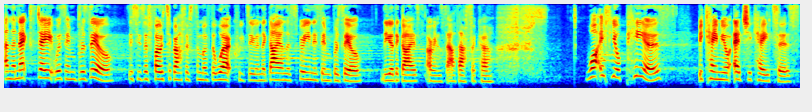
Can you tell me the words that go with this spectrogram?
and the next day it was in Brazil? This is a photograph of some of the work we do, and the guy on the screen is in Brazil. The other guys are in South Africa. What if your peers became your educators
